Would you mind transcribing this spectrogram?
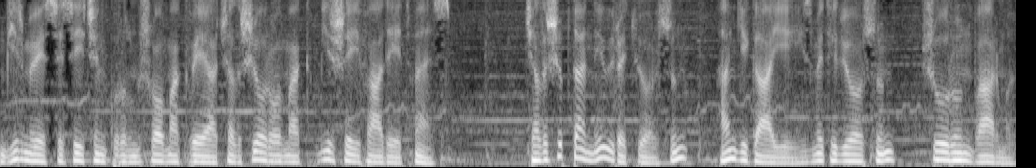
Bir müessese için kurulmuş olmak veya çalışıyor olmak bir şey ifade etmez. Çalışıp da ne üretiyorsun, hangi gayeye hizmet ediyorsun, şuurun var mı?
